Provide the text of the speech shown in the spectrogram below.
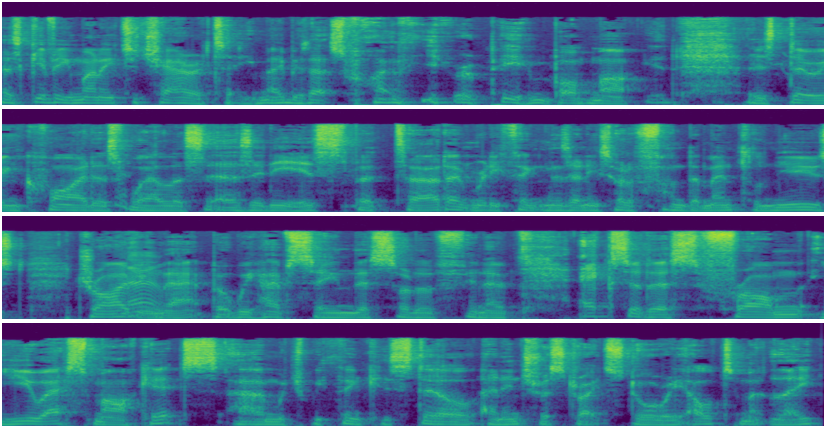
as giving money to charity. Maybe that's why the European bond market is doing quite as well as, as it is. But uh, I don't really think there's any sort of fundamental news driving no. that. But we have seen this sort of you know exodus from U.S. markets, um, which we think is still an interest rate story ultimately,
